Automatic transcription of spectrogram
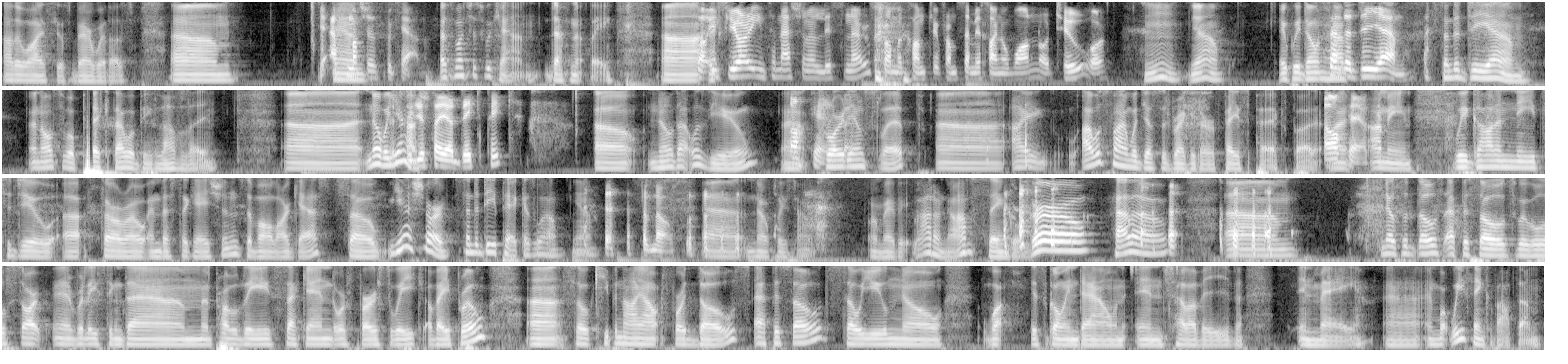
Otherwise, just bear with us. Um, Yeah, as much as we can. as much as we can, definitely. Uh, So if you're an international listener from a country from semifinal one or two, or mm, yeah. If we don't send have, a DM. send a DM and also a pic. That would be lovely. Uh, no, but yeah. Did you say a dick pic? Uh, no, that was you. Uh, Okay, Freudian slip. Uh, I I was fine with just a regular face pic, but Okay, I, okay. I mean, we gotta need to do uh, thorough investigations of all our guests. So yeah, sure, send a D pic as well. Yeah. no. Uh, no, please don't. Or maybe I don't know. I'm single, girl. Hello. Um, no, so those episodes we will start uh, releasing them probably second or first week of April. Uh, so keep an eye out for those episodes, so you'll know what is going down in Tel Aviv in May uh, and what we think about them.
